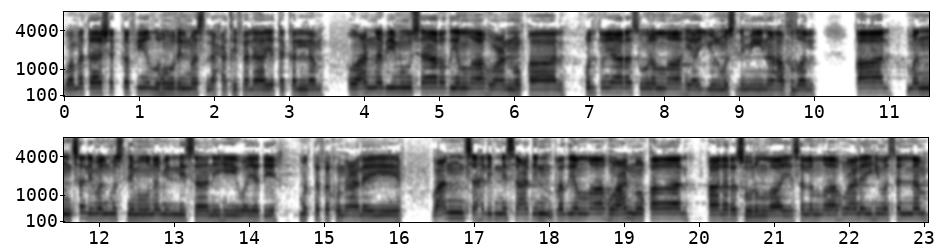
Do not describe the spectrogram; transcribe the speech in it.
ومتى شك في ظهور المصلحة فلا يتكلم. وعن أبي موسى رضي الله عنه قال قلت يا رسول الله أي المسلمين أفضل؟ قال من سلم المسلمون من لسانه ويده. متفق عليه. وعن سهل بن سعد رضي الله عنه قال قال رسول الله صلى الله عليه وسلم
